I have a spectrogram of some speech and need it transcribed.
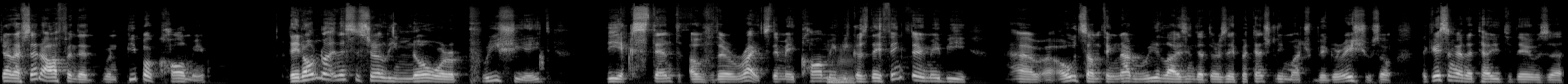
John, I've said often that when people call me, they don't necessarily know or appreciate the extent of their rights. They may call me mm-hmm. because they think they may be uh, owed something, not realizing that there's a potentially much bigger issue. So the case I'm going to tell you today was a,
